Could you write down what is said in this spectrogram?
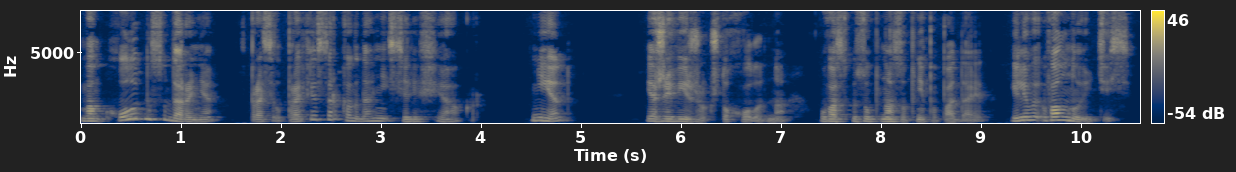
«Вам холодно, сударыня?» – спросил профессор, когда они сели в фиакр. «Нет». «Я же вижу, что холодно. У вас зуб на зуб не попадает. Или вы волнуетесь?»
